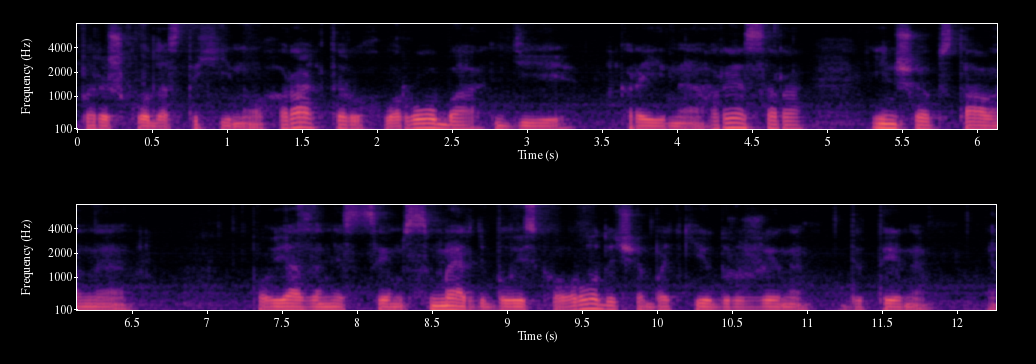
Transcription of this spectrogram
перешкода стихійного характеру, хвороба, дії країни-агресора, інші обставини пов'язані з цим, смерть близького родича, батьків, дружини, дитини е,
